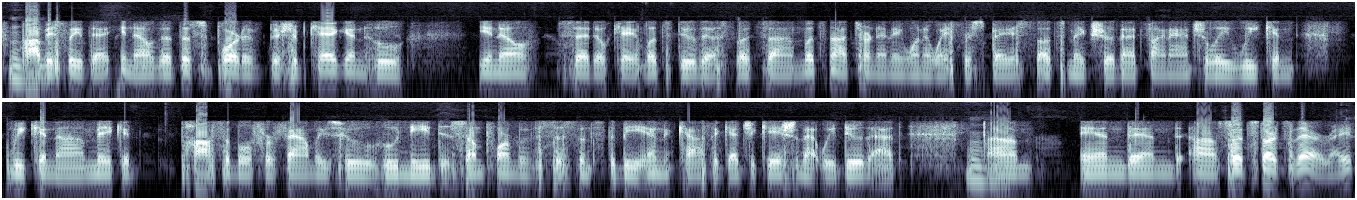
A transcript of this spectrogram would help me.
Mm-hmm. Obviously, that you know that the support of Bishop Kagan, who you know said, okay, let's do this. Let's um, let's not turn anyone away for space. Let's make sure that financially we can we can uh, make it possible for families who who need some form of assistance to be in Catholic education that we do that. Mm-hmm. Um, and and uh, so it starts there, right?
